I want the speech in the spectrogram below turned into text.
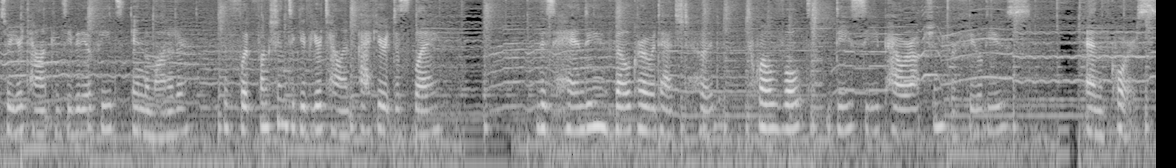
so your talent can see video feeds in the monitor, the flip function to give your talent accurate display, this handy Velcro attached hood, 12 volt DC power option for field use, and of course,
